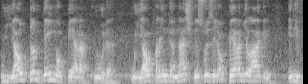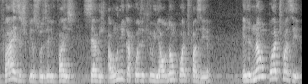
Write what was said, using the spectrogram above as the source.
O IAL também opera cura. O IAL, para enganar as pessoas, ele opera milagre. Ele faz as pessoas, ele faz cegos. A única coisa que o IAL não pode fazer, ele não pode fazer.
